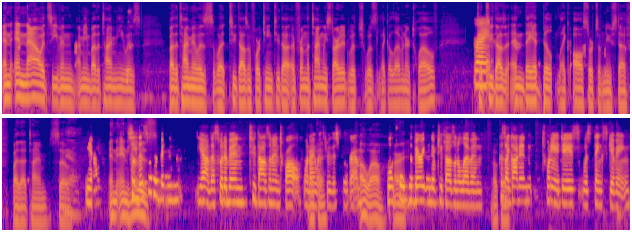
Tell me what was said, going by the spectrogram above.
and and now it's even i mean by the time he was by the time it was what 2014 2000 uh, from the time we started which was like 11 or 12 right. 2000 and they had built like all sorts of new stuff by that time so Yeah. Yeah. and and he So this was would have been yeah, this would have been 2012 when I went through this program. oh wow well, right the very end of 2011 because okay I got in 28 days was Thanksgiving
